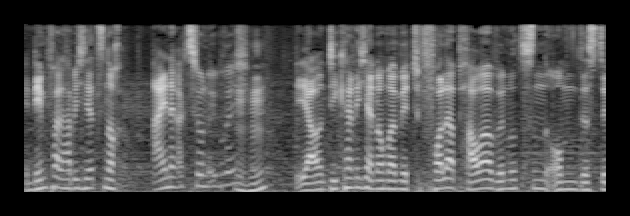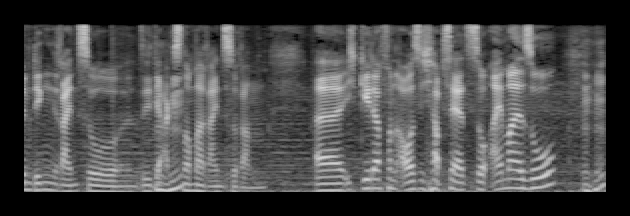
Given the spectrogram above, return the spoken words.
In dem Fall habe ich jetzt noch eine Aktion übrig. Mhm. Ja, und die kann ich ja nochmal mit voller Power benutzen, um das dem Ding rein zu, die, die Mhm. Axt nochmal reinzurammen. Äh, ich gehe davon aus, ich habe es ja jetzt so einmal so, Mhm.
